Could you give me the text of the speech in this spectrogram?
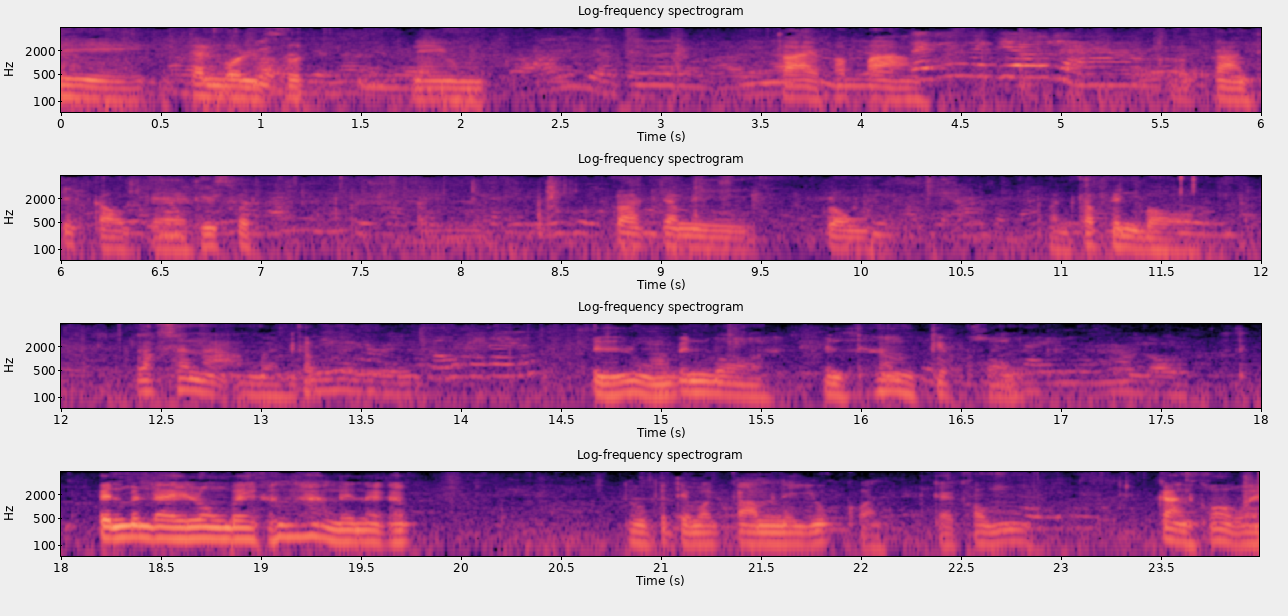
นี่ด้านบนสุดในใต้พระปราง 咱给他表了。 พระปรางที่เก่าแก่ที่สุด ก็จะมีโปรงเหมันก็เป็นบ่อลักษณะเหมือนกับ เป็นหลุมเป็นบ่อเป็นถ้ำเก็บของ เป็นบันไดลงไปข้างล่างเลยนะครับ ดูประติมากรรมในยุคก่อน แต่เขากั้นข้อไว้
